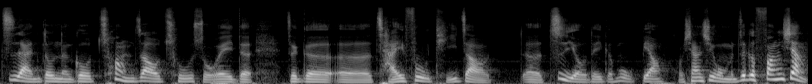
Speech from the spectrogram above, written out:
自然都能够创造出所谓的这个呃财富提早呃自由的一个目标。我相信我们这个方向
